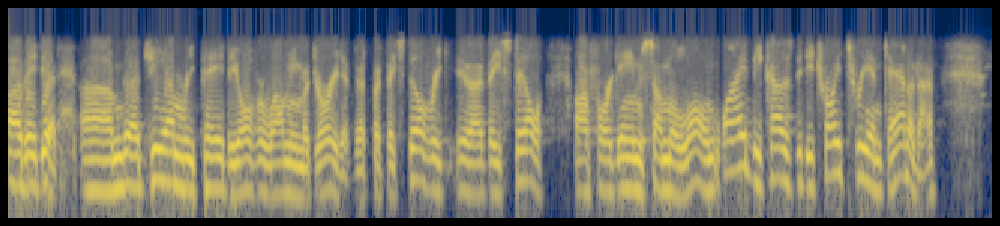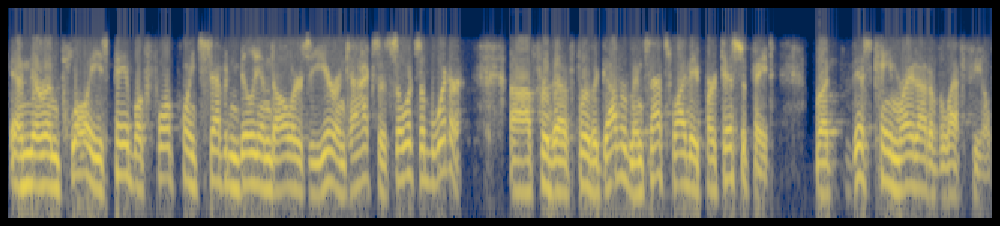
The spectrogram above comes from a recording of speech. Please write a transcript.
Uh, they did. Um, the GM repaid the overwhelming majority of it, but they still re- uh, they still are forgave some of the loan. Why? Because the Detroit Three in Canada and their employees pay about four point seven billion dollars a year in taxes. So it's a winner uh, for the for the governments. That's why they participate. But this came right out of left field.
